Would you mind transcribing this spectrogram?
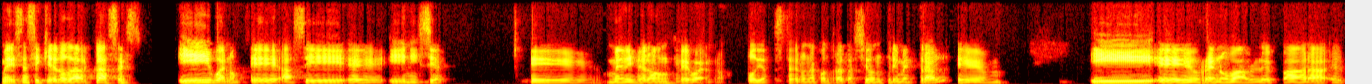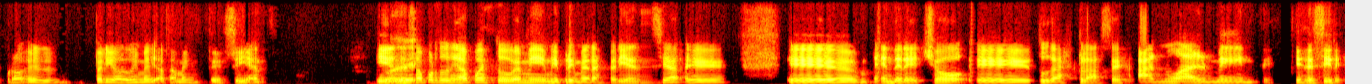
Me dicen si quiero dar clases y bueno, eh, así eh, inicié. Eh, me dijeron que, bueno, podía ser una contratación trimestral y renovable para el, el, periodo inmediatamente siguiente. Y en esa oportunidad, pues tuve mi, mi primera experiencia. En derecho, tú das clases anualmente. Es decir,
